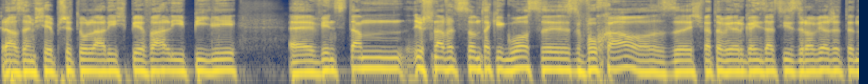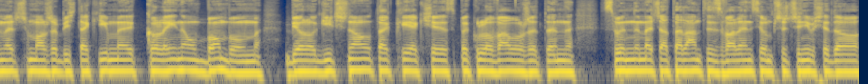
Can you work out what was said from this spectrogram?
razem się przytulali, śpiewali, pili. E, więc tam już nawet są takie głosy z WHO, z Światowej Organizacji Zdrowia, że ten mecz może być takim e, kolejną bombą biologiczną, tak jak się spekulowało, że ten słynny mecz Atalanty z Walencją przyczynił się do,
